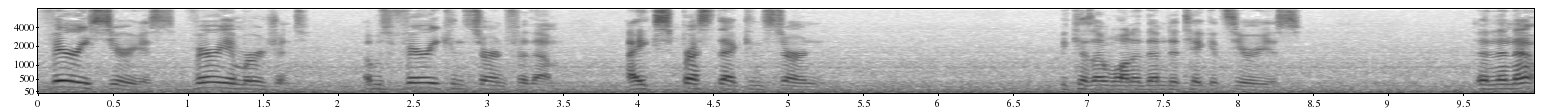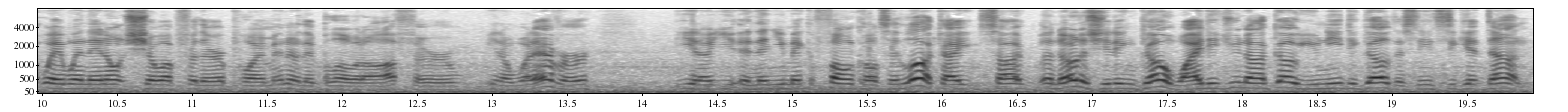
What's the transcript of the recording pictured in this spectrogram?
Very serious, very emergent. I was very concerned for them. I expressed that concern because I wanted them to take it serious. And then that way, when they don't show up for their appointment or they blow it off or, you know, whatever, you know, you, and then you make a phone call and say, look, I saw a notice you didn't go. Why did you not go? You need to go. This needs to get done.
